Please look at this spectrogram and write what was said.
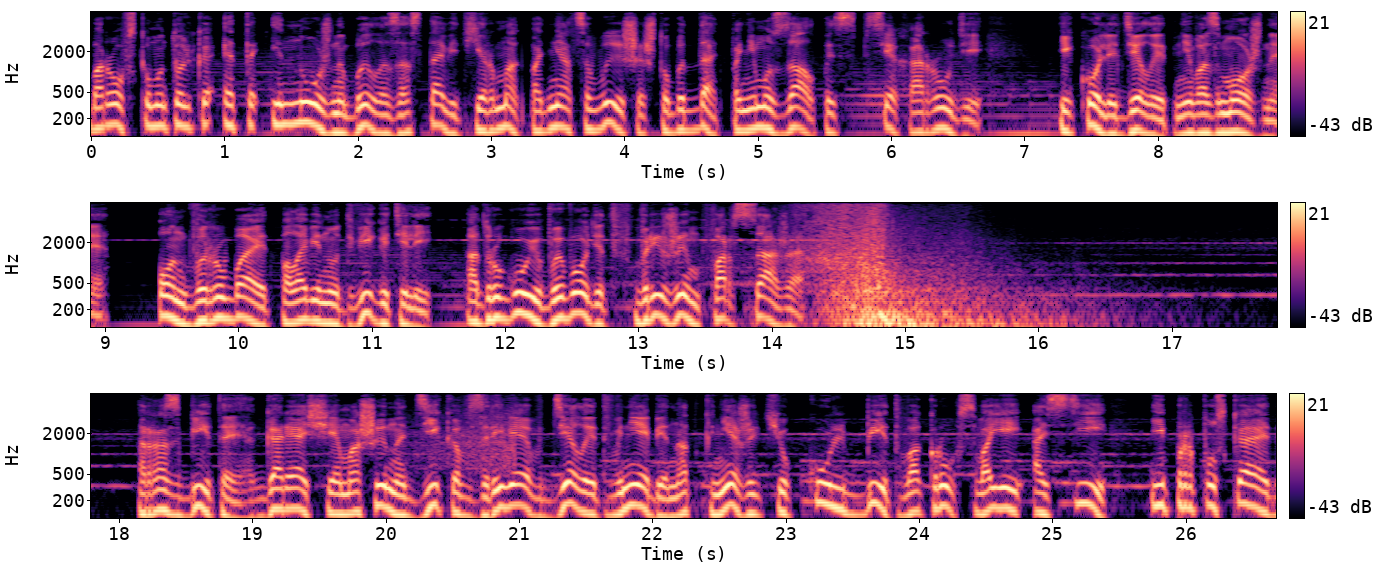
Боровскому только это и нужно было заставить Ермак подняться выше, чтобы дать по нему залп из всех орудий. И Коля делает невозможное. Он вырубает половину двигателей, а другую выводит в режим форсажа. Разбитая, горящая машина, дико взревев, делает в небе над княжитью кульбит вокруг своей оси и пропускает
